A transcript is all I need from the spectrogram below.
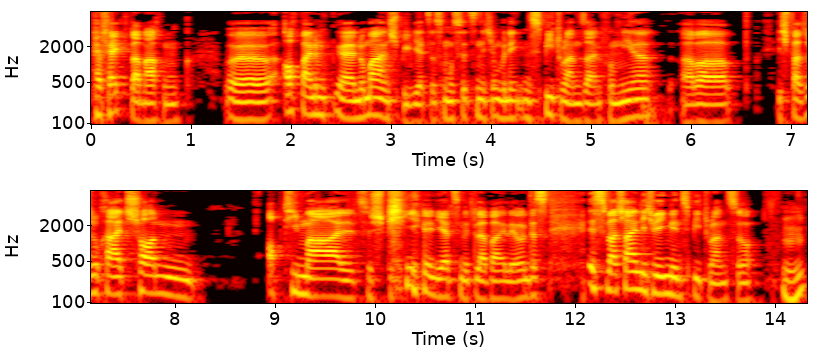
perfekter machen. Äh, auch bei einem äh, normalen Spiel jetzt. Es muss jetzt nicht unbedingt ein Speedrun sein von mir, aber ich versuche halt schon optimal zu spielen jetzt mittlerweile. Und das ist wahrscheinlich wegen den Speedruns so. Mhm.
